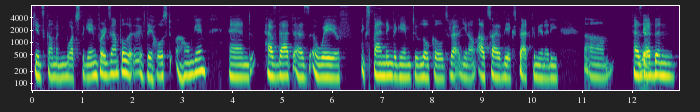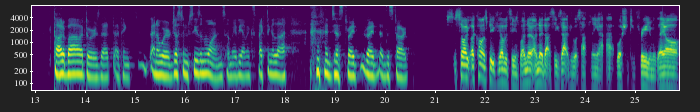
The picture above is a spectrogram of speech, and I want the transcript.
kids come and watch the game, for example, if they host a home game, and have that as a way of expanding the game to locals, you know, outside of the expat community. Um, has yeah. that been thought about, or is that? I think I know we're just in season one, so maybe I'm expecting a lot, just right right at the start. So I, I, can't speak for the other teams, but I know I know that's exactly what's happening at, at Washington Freedom. They are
